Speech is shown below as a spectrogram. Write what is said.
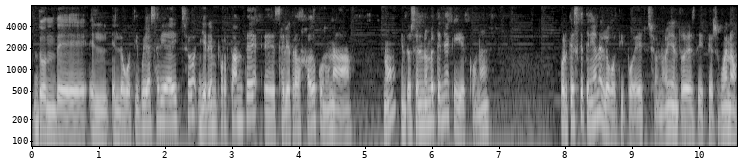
donde el, el, logotipo ya se había hecho y era importante, eh, se había trabajado con una A, ¿no? Entonces el nombre tenía que ir con A. Porque es que tenían el logotipo hecho, ¿no? Y entonces dices, bueno,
